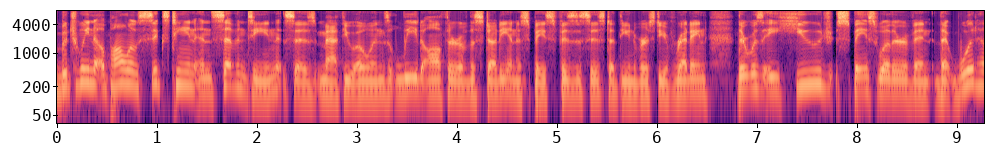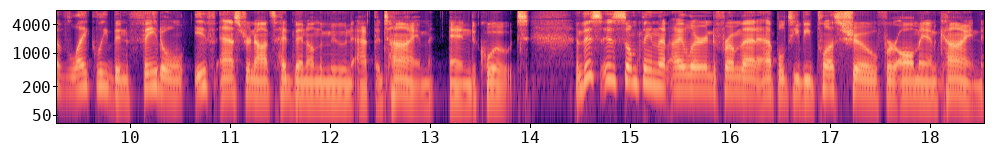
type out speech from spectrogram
Between Apollo 16 and 17, says Matthew Owens, lead author of the study and a space physicist at the University of Reading, there was a huge space weather event that would have likely been fatal if astronauts had been on the moon at the time. End quote. This is something that I learned from that Apple TV Plus show for all mankind,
